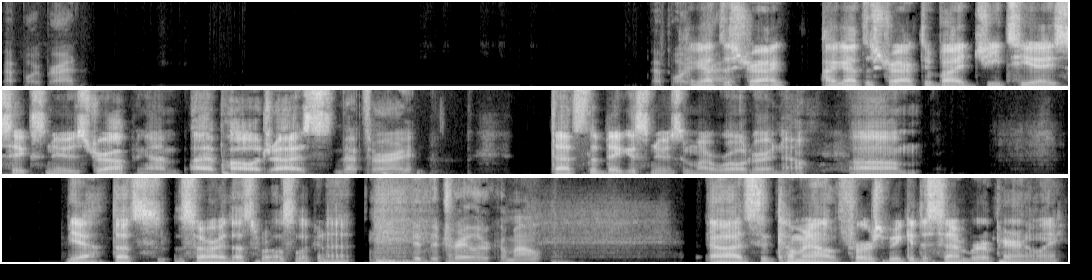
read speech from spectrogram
Bet Boy Brad. That boy I got Brad. distract. I got distracted by GTA Six news dropping. I'm, I apologize. That's all right. That's the biggest news in my world right now. Um, yeah, that's sorry. That's what I was looking at. Did the trailer come out? Uh, it's coming out first week of December, apparently.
